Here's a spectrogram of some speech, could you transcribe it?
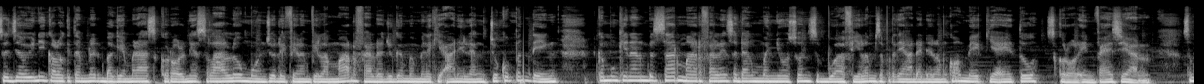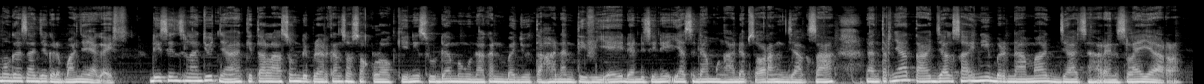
Sejauh ini kalau kita melihat bagaimana Skrull ini selalu muncul di film-film Marvel dan juga memiliki andil yang cukup penting, kemungkinan besar Marvel ini sedang menyusun sebuah film seperti yang ada dalam komik yaitu Skrull Invasion. Semoga saja ke depannya ya guys. Di scene selanjutnya, kita langsung diperlihatkan sosok Loki ini sudah menggunakan baju tahanan TVA dan di sini ia sedang menghadap seorang jaksa dan ternyata jaksa ini bernama Judge Renslayer.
